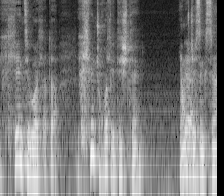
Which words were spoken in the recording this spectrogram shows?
эхлэлийн цэг бол одоо эхлэх нь чухал гэдэг нь шүү дээ. Ямар ч байсан гэсэн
